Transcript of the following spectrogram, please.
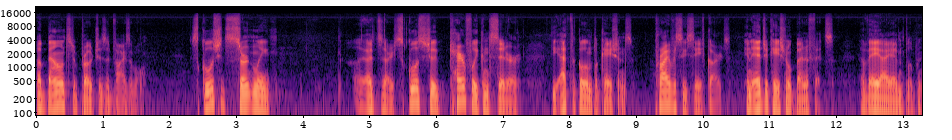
a balanced approach is advisable. Schools should certainly, uh, sorry, schools should carefully consider the ethical implications, privacy safeguards, and educational benefits of AI impl-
